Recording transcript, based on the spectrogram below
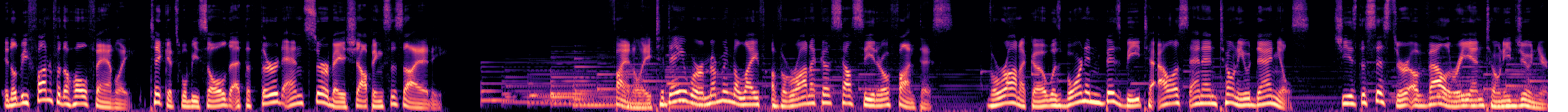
It'll be fun for the whole family. Tickets will be sold at the 3rd and Survey Shopping Society. Finally, today we're remembering the life of Veronica Salcido Fontes. Veronica was born in Bisbee to Alice and Antonio Daniels. She is the sister of Valerie and Tony Jr.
